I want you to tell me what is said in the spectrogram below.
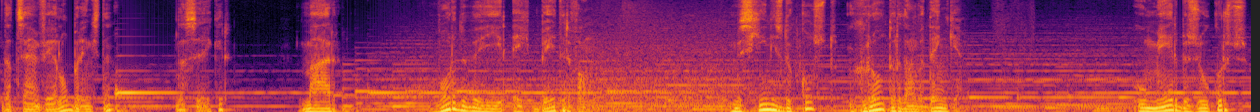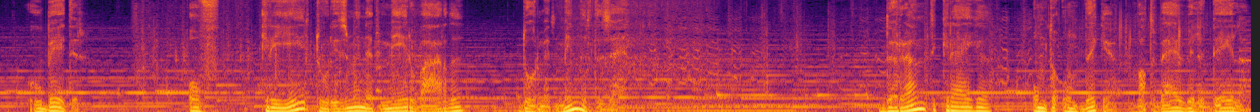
Dat zijn veel opbrengsten, dat zeker. Maar worden we hier echt beter van? Misschien is de kost groter dan we denken. Hoe meer bezoekers, hoe beter. Of creëert toerisme net meer waarde door met minder te zijn? De ruimte krijgen om te ontdekken wat wij willen delen.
